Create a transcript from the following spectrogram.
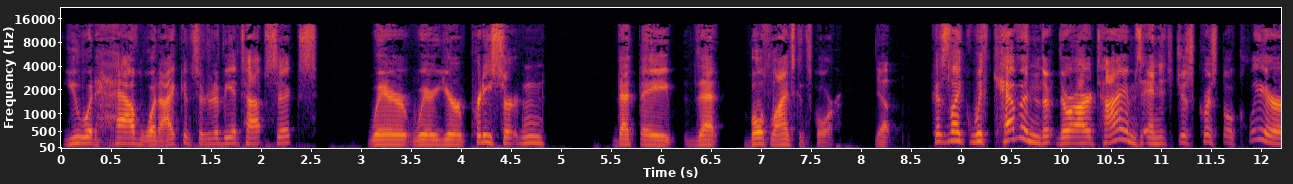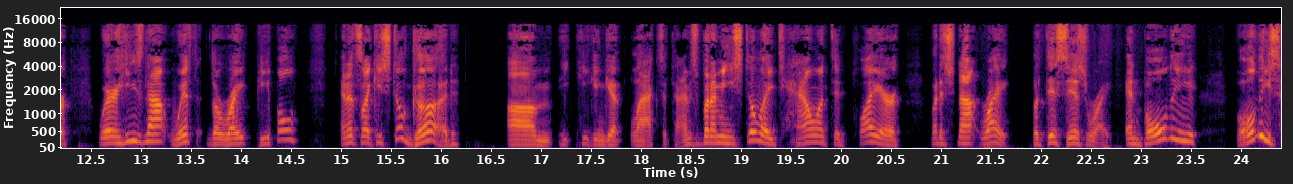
you would have what I consider to be a top six, where where you're pretty certain that they that both lines can score. Because like with Kevin, there, there are times, and it's just crystal clear where he's not with the right people, and it's like he's still good. Um, he, he can get lax at times, but I mean he's still a talented player, but it's not right. But this is right, and Boldy, Boldy's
